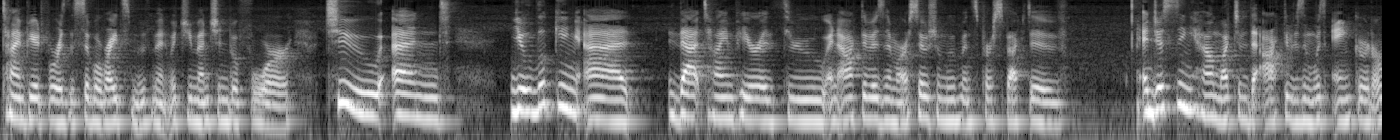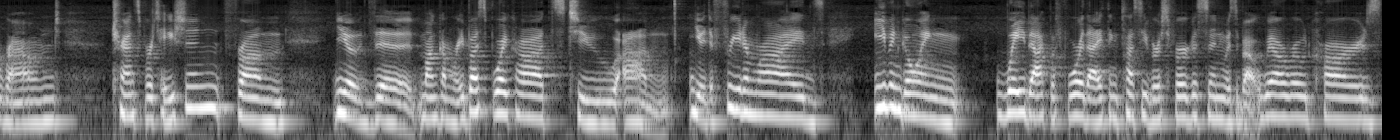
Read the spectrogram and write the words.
time period for is the civil rights movement, which you mentioned before too, and you're looking at that time period through an activism or a social movements perspective and just seeing how much of the activism was anchored around transportation from you know the Montgomery bus boycotts to um, you know the freedom rides, even going way back before that. I think Plessy versus Ferguson was about railroad cars,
